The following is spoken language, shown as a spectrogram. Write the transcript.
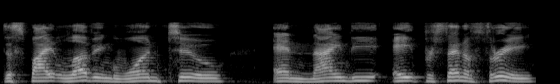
despite loving 1, 2, and 98% of 3.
